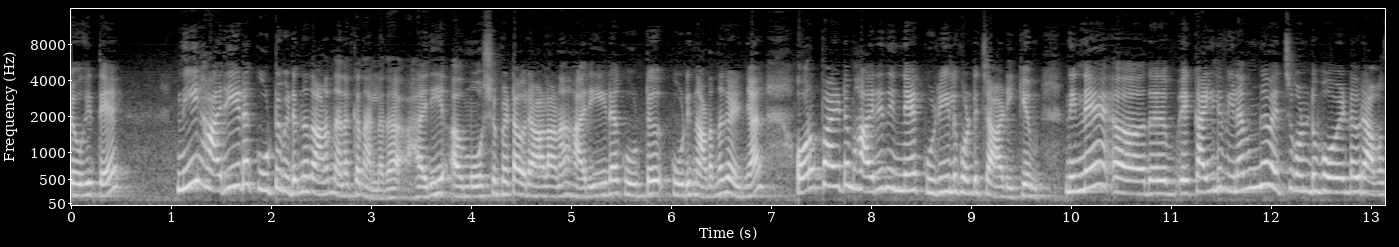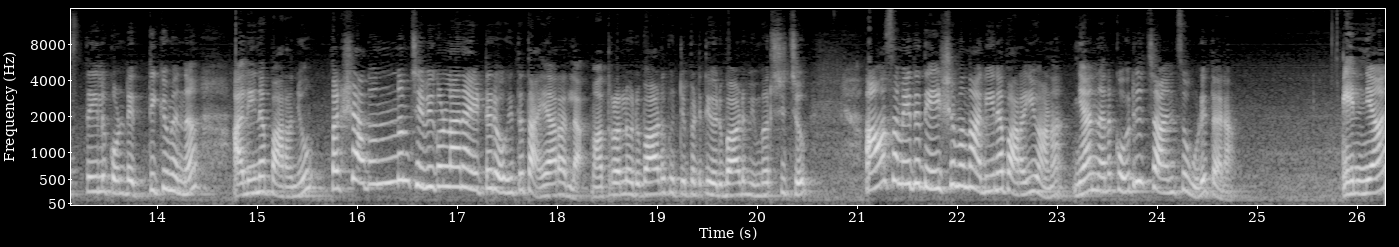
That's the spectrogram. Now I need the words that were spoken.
രോഹിത്തെ നീ ഹരിയുടെ കൂട്ട് വിടുന്നതാണ് നിനക്ക് നല്ലത്. ഹരി മോശപ്പെട്ട ഒരാളാണ്. ഹരിയുടെ കൂട്ട് കൂടി നടന്നു കഴിഞ്ഞാൽ ഉറപ്പായിട്ടും ഹരി നിന്നെ കുഴിയിൽ കൊണ്ട് ചാടിക്കും. നിന്നെ കയ്യിൽ വിലങ്ങ് വെച്ച് കൊണ്ടുപോകേണ്ട ഒരു അവസ്ഥയിൽ കൊണ്ട് എത്തിക്കുമെന്ന് അലീന പറഞ്ഞു. പക്ഷെ അതൊന്നും ചെവികൊള്ളാനായിട്ട് രോഹിത് തയ്യാറല്ല. മാത്രമല്ല ഒരുപാട് കുറ്റപ്പെടുത്തി ഒരുപാട് വിമർശിച്ചു. ആ സമയത്ത് ദേഷ്യം വന്ന അലീന പറയുവാണ് ഞാൻ നിനക്ക് ഒരു ചാൻസ് കൂടി തരാം. ഞാൻ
